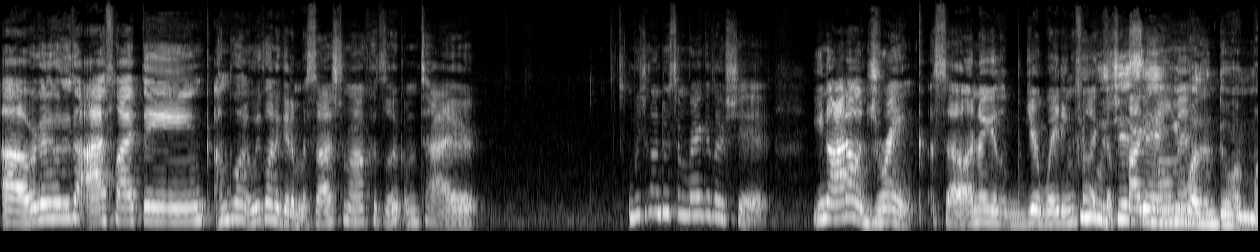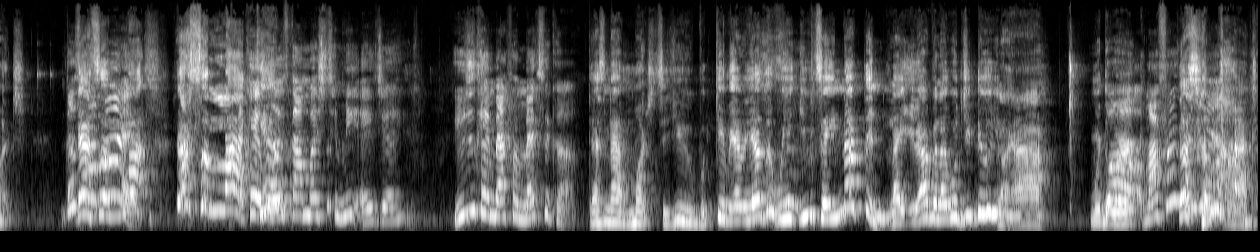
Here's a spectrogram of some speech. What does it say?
Uh, we're gonna go do the iFly thing. I'm going. We're going to get a massage tomorrow because look, I'm tired. We're just gonna do some regular shit. You know, I don't drink, so I know you're you're waiting for You like the just party saying moment. you wasn't doing much. That's That's a much. lot. That's a lot. Okay, Kim. well, it's not much to me, AJ. You just came back from Mexico. That's not much to you, but give me every other week you say nothing. Like I'll be like, "What'd you do?" You're like, "Ah, went to Well, work." my friends That's a lot.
